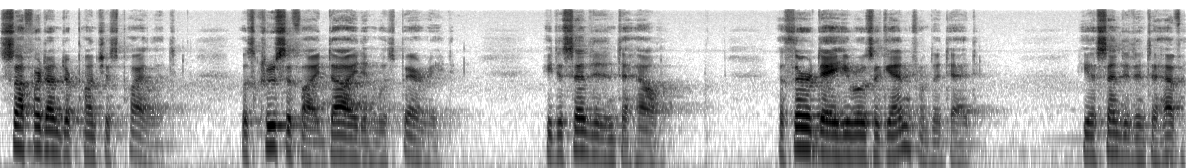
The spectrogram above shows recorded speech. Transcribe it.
suffered under Pontius Pilate, was crucified, died, and was buried. He descended into hell. The third day he rose again from the dead. He ascended into heaven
